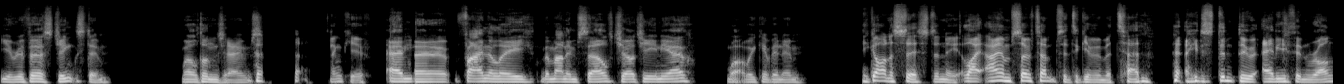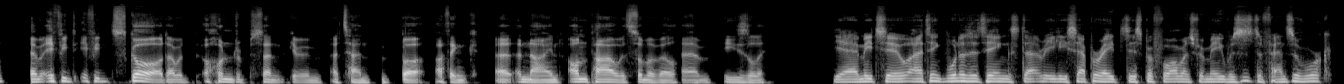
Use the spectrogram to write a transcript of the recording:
you reverse jinxed him. Well done, James. Thank you. and uh, finally, the man himself, Georginio. What are we giving him? He got an assist, didn't he? Like I am so tempted to give him a ten. he just didn't do anything wrong. Um, if he if he'd scored, I would hundred percent give him a ten. But I think a, a nine on par with Summerville, um, easily. Yeah, me too. I think one of the things that really separates this performance for me was his defensive work.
